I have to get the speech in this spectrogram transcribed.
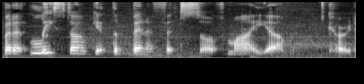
but at least I'll get the benefits of my um, Code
